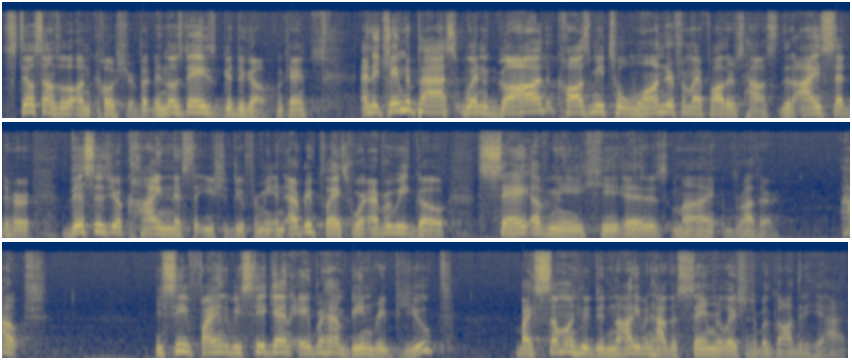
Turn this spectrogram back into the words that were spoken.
Still sounds a little unkosher, but in those days, good to go, okay? And it came to pass when God caused me to wander from my father's house that I said to her, This is your kindness that you should do for me. In every place, wherever we go, say of me, He is my brother. Ouch. You see, finally, we see again Abraham being rebuked by someone who did not even have the same relationship with God that he had.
